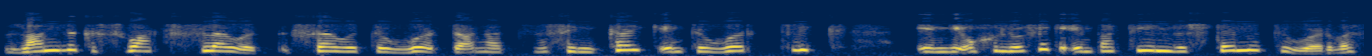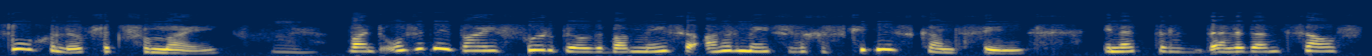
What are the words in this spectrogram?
landelike swart vroue vroue te hoor dan het te sien kyk en te hoor klik en die ongelooflike empatie in die stemme te hoor was so ongelooflik vir my. Hmm. Want ons het nie baie voorbeelde waar mense ander mense se geskiedenis kan sien en dat hulle dan self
